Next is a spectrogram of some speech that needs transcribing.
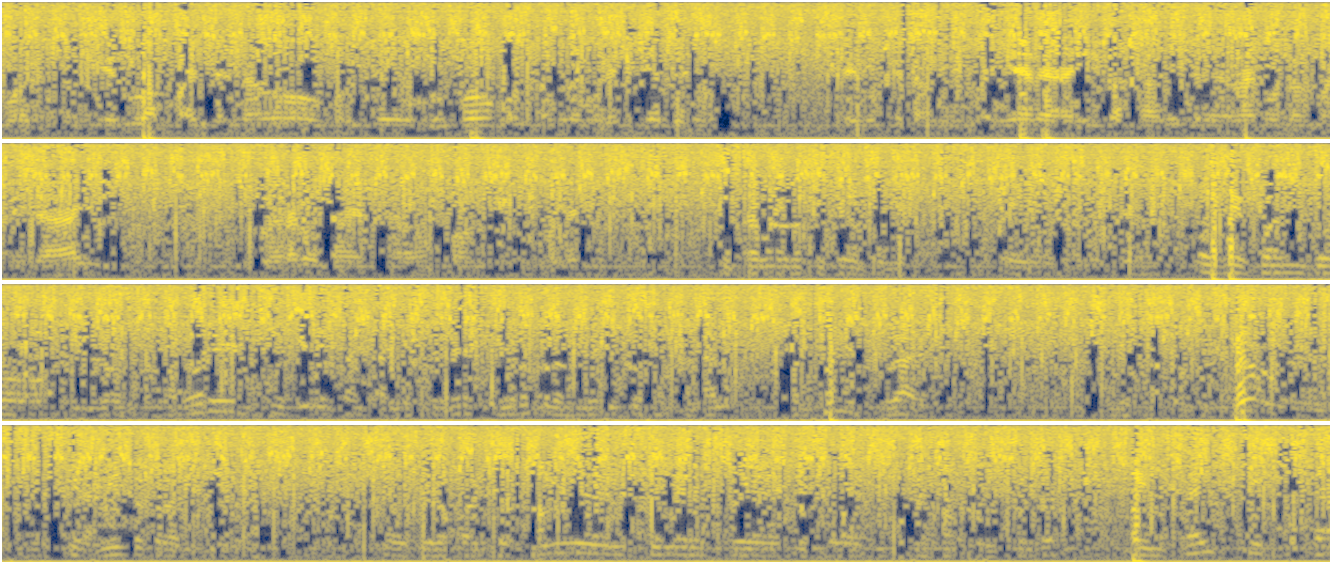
bueno, el Guapo ha entrenado con el grupo, normalidad y poder agotar el con cuando los jugadores se yo creo que los médicos al final son musculares. El estiramiento con la que se ¿pensáis que quizá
